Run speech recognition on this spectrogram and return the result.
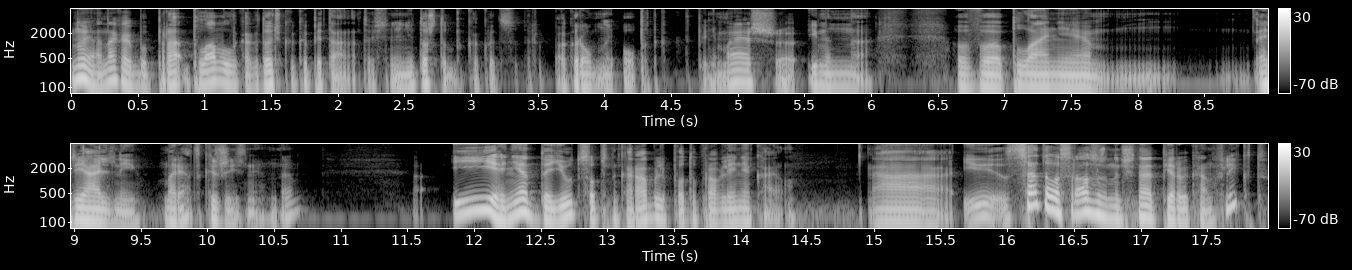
Ну, и она как бы плавала как дочка капитана. То есть у нее не то чтобы какой-то супер огромный опыт, как ты понимаешь, э, именно в плане реальной моряцкой жизни, да. И они отдают, собственно, корабль под управление Кайлом. А, и с этого сразу же начинает первый конфликт,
